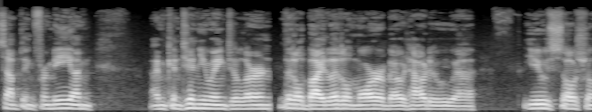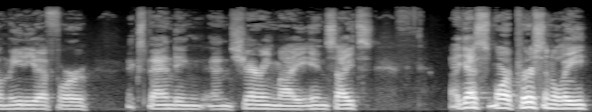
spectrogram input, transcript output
something for me. I'm I'm continuing to learn little by little more about how to uh, use social media for expanding and sharing my insights. I guess more personally,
